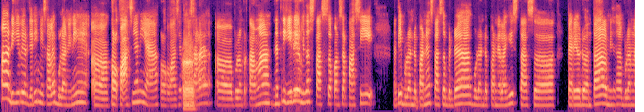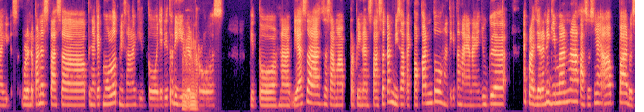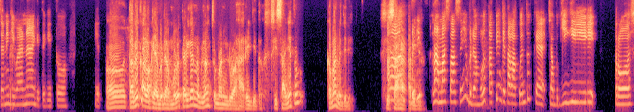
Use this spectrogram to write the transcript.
Ah, digilir. Jadi misalnya bulan ini, eh, kalau koasnya nih ya, kalau koasnya itu Ah. misalnya eh, bulan pertama, nanti digilir misalnya stase konservasi, nanti bulan depannya stase bedah, bulan depannya lagi stase periodontal, misalnya bulan lagi bulan depannya stase penyakit mulut misalnya gitu. Jadi itu digilir Mm-mm. terus gitu. Nah, biasa sesama perpindahan stase kan bisa tektokan tuh. Nanti kita nanya-nanya juga, eh pelajarannya gimana, kasusnya apa, dosennya gimana gitu-gitu. Gitu. Oh, tapi kalau kayak bedah mulut tadi kan lu bilang cuma dua hari gitu. Sisanya tuh ke mana jadi? Sisa Eh, jadi harinya. nama stasenya bedah mulut tapi yang kita lakuin tuh kayak cabut gigi terus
